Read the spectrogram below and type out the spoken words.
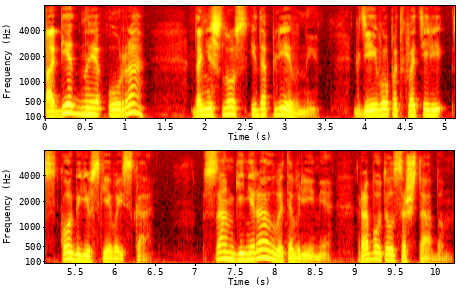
Победное «Ура!» донеслось и до Плевны, где его подхватили скобелевские войска. Сам генерал в это время работал со штабом.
